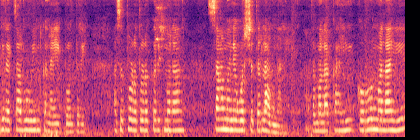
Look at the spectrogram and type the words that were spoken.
गिरायक चालू होईल का नाही एक दोन तरी? असं थोडं थोडं करीत मला सहा महिने वर्ष तर लागणार आहे. आता मला काही करून मला हे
